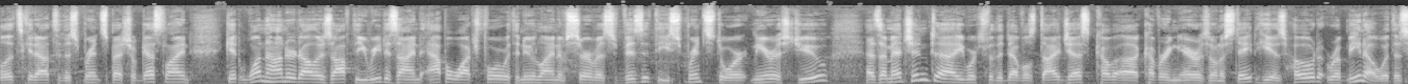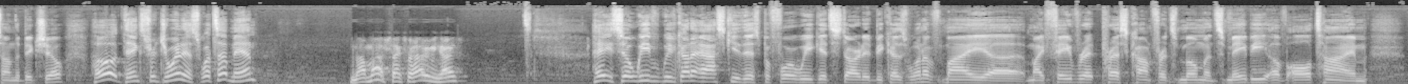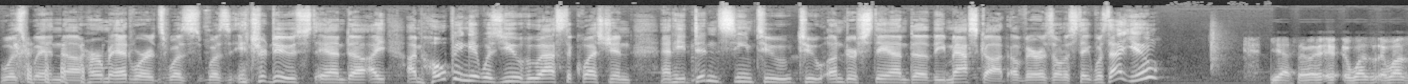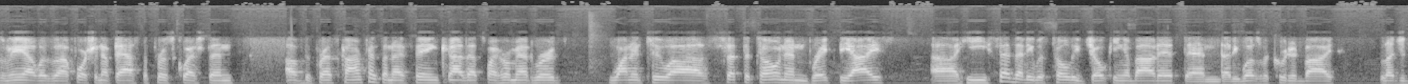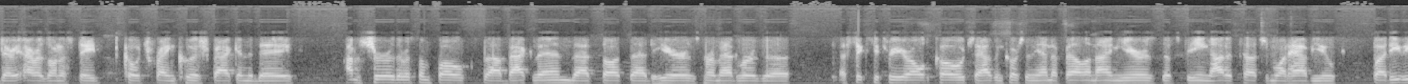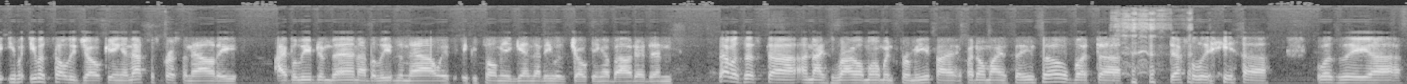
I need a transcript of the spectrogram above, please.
Let's get out to the Sprint special guest line. Get $100 off the redesigned Apple Watch 4 with a new line of service. Visit the Sprint store nearest you. As I mentioned, uh, he works for the Devils Digest, co- uh, covering Arizona State. He is Hod Rabino with us on the big show. Hod, thanks for joining us. What's up, man? Not much. Thanks for having me, guys. Hey, so we've we've got to ask you this before we get started because one of my uh, my favorite press conference moments, maybe of all time, was when uh, Herm Edwards was was introduced, and uh, I I'm hoping it was you who asked the question, and he didn't seem to to understand uh, the mascot of Arizona State. Was that you? Yes, it, it was. It was me. I was uh, fortunate enough to ask the first question of the press conference, and I think uh, that's why Herm Edwards wanted to uh, set the tone and break the ice. Uh, he said that he was totally joking about it and that he was recruited by legendary Arizona State coach Frank Kush back in the day. I'm sure there were some folks uh, back then that thought that here's Herm Edwards, a, a 63 year old coach that hasn't coached in the NFL in nine years, just being out of touch and what have you. But he, he, he was totally joking, and that's his personality. I believed him then. I believe him now. If, if he told me again that he was joking about it, and that was just uh, a nice viral moment for me, if I if I don't mind saying so. But uh, definitely uh, was a uh,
